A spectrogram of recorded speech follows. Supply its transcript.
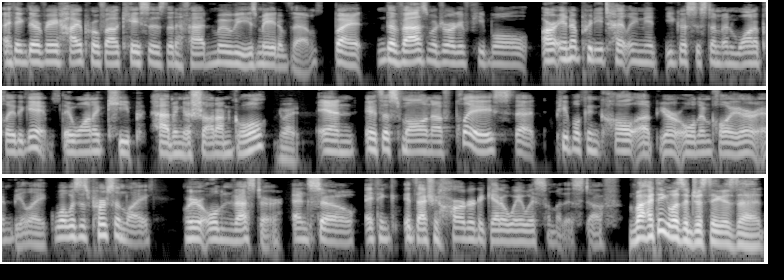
I think there are very high profile cases that have had movies made of them. But the vast majority of people are in a pretty tightly knit ecosystem and want to play the game. They want to keep having a shot on goal. Right. And it's a small enough place that people can call up your old employer and be like, what was this person like? Or your old investor. And so I think it's actually harder to get away with some of this stuff. But I think what's interesting is that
